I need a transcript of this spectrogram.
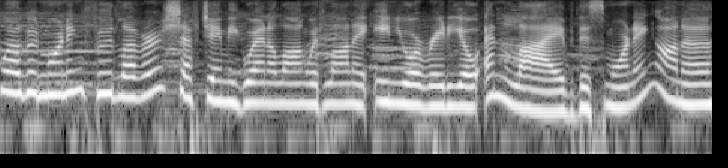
Well, good morning, food lovers. Chef Jamie Gwen along with Lana in your radio and live this morning on a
